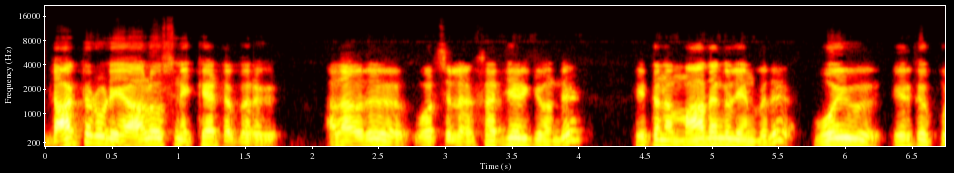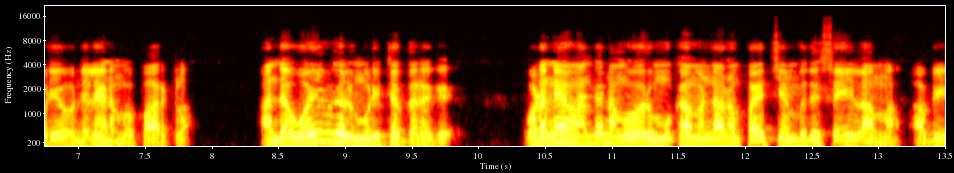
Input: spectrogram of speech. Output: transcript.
டாக்டருடைய ஆலோசனை கேட்ட பிறகு அதாவது ஒரு சில சர்ஜரிக்கு வந்து இத்தனை மாதங்கள் என்பது ஓய்வு இருக்கக்கூடிய ஒரு நிலையை நம்ம பார்க்கலாம். அந்த ஓய்வுகள் முடித்த பிறகு உடனே வந்து நம்ம ஒரு முக்கால் மணி நேரம் பயிற்சி என்பது செய்யலாமா? அப்படி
